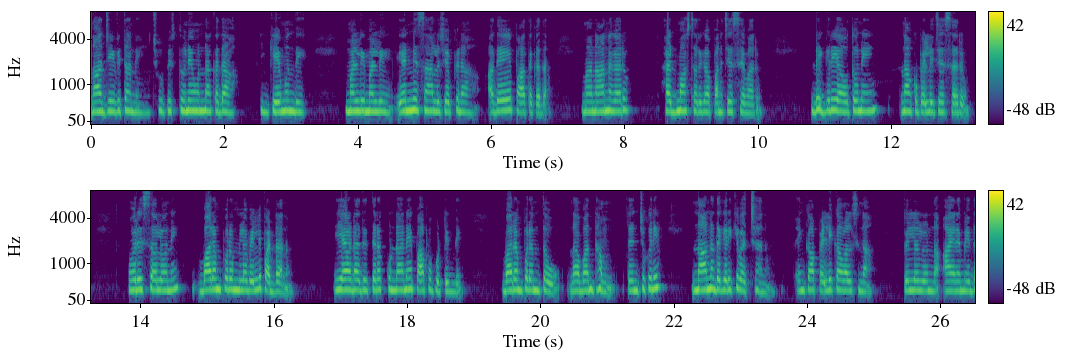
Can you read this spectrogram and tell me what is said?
నా జీవితాన్ని చూపిస్తూనే ఉన్నా కదా. ఇంకేముంది? మళ్ళీ మళ్ళీ ఎన్నిసార్లు చెప్పినా అదే పాత కథ. మా నాన్నగారు హెడ్ మాస్టర్గా పనిచేసేవారు. డిగ్రీ అవుతూనే నాకు పెళ్ళి చేశారు. ఒరిస్సాలోని బారంపురంలో వెళ్ళి పడ్డాను. ఈ ఏడాది తిరగకుండానే పాప పుట్టింది. బారంపురంతో నా బంధం తెంచుకుని నాన్న దగ్గరికి వచ్చాను. ఇంకా పెళ్ళి కావాల్సిన పిల్లలున్న ఆయన మీద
